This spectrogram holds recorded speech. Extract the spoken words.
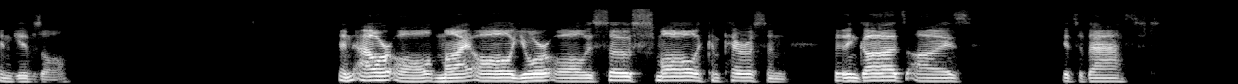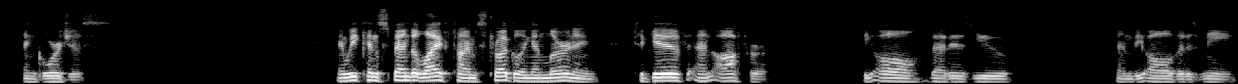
and gives all. And our all, my all, your all, is so small in comparison, but in God's eyes, it's vast and gorgeous. And we can spend a lifetime struggling and learning to give and offer the all that is you and the all that is me.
